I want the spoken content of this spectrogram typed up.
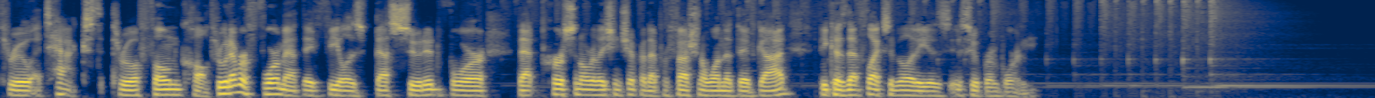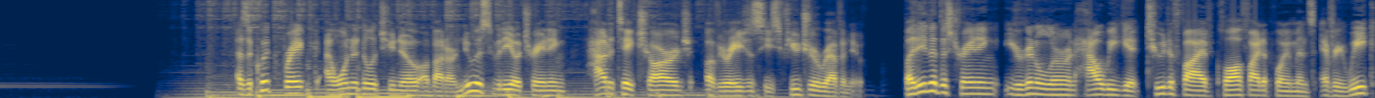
through a text, through a phone call, through whatever format they feel is best suited for that personal relationship or that professional one that they've got, because that flexibility is, is super important. As a quick break, I wanted to let you know about our newest video training, How to Take Charge of Your Agency's Future Revenue. By the end of this training, you're going to learn how we get two to five qualified appointments every week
